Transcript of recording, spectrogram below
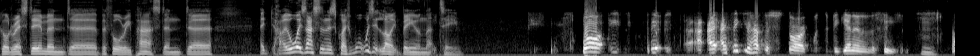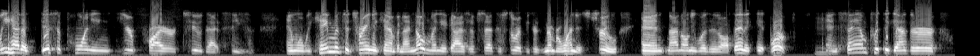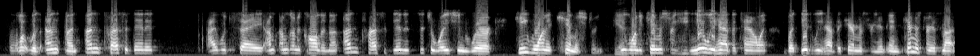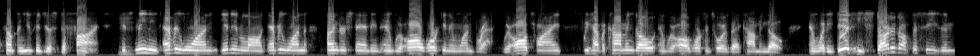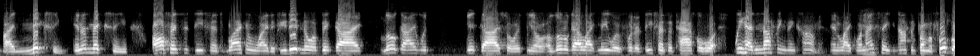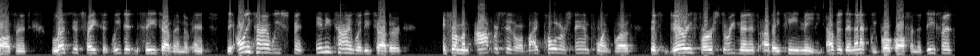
God rest him, and uh, before he passed, and I always ask them this question: What was it like being on that team? Well, I, I think you have to start with the beginning of the season. Hmm. We had a disappointing year prior to that season. And when we came into training camp, and I know many guys have said this story because number one, it's true, and not only was it authentic, it worked. Hmm. And Sam put together what was un, an unprecedented I would say I'm, I'm going to call it an unprecedented situation where he wanted chemistry. Yeah. He wanted chemistry. He knew we had the talent, but did we have the chemistry? And, and chemistry is not something you can just define. Mm. It's meaning everyone getting along, everyone understanding, and we're all working in one breath. We're all trying. We have a common goal, and we're all working towards that common goal. And what he did, he started off the season by mixing, intermixing offensive, defense, black and white. If you didn't know a big guy, little guy with big guy, so you know a little guy like me with with a defensive tackle, who we had nothing in common. And like when yeah. I say nothing from a football sense, let's just face it, we didn't see each other, in the, and the only time we spent any time with each other, from an opposite or bipolar standpoint, was the very first three minutes of a team meeting. Other than that, we broke off in the defense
